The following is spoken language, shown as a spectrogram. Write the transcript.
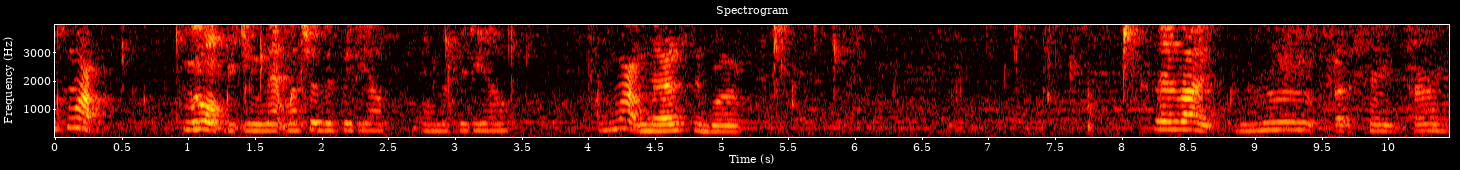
It's not, We won't be eating that much of the video in the video. it's not nasty, but They're like good at the same time,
